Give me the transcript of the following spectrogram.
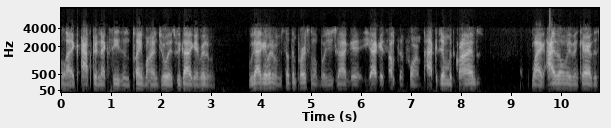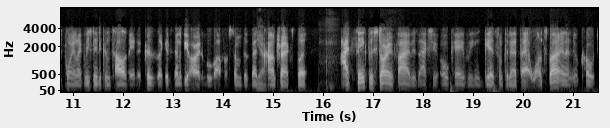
Like after next season, playing behind Julius, we gotta get rid of him. We gotta get rid of him. It's nothing personal, but you just gotta get you gotta get something for him. Package him with Grimes. Like I don't even care at this point. Like we just need to consolidate it because like it's gonna be hard to move off of some of the vet Yeah. contracts. But I think the starting five is actually okay if we can get something at that one spot and a new coach.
